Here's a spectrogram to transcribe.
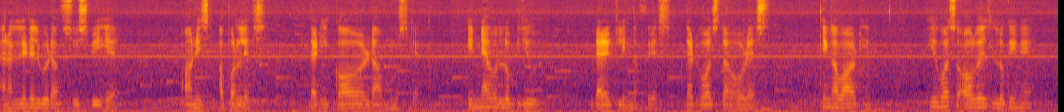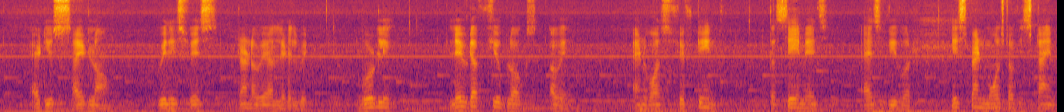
and a little bit of wispy hair on his upper lips that he called a mustache. He never looked you directly in the face. That was the oddest thing about him. He was always looking at you sidelong, with his face turned away a little bit. Woodley lived a few blocks away and was 15th, the same age as we were. He spent most of his time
